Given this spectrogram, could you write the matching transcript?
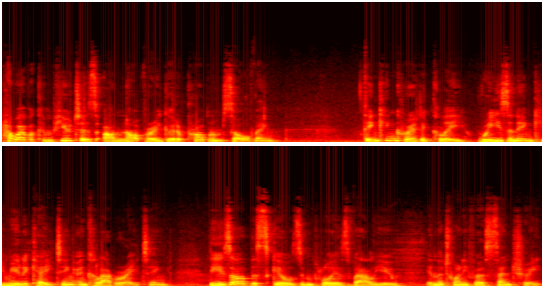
However, computers are not very good at problem solving. Thinking critically, reasoning, communicating, and collaborating. These are the skills employers value in the 21st century.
